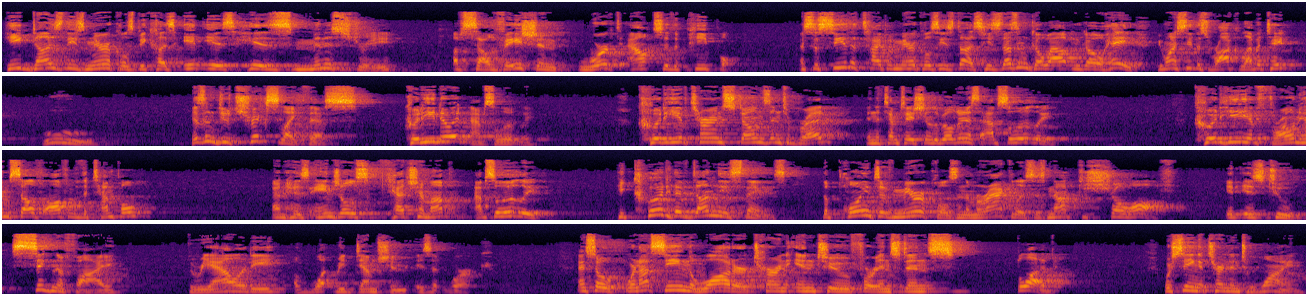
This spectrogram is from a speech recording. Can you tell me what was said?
He does these miracles because it is his ministry of salvation worked out to the people. And so, see the type of miracles he does. He doesn't go out and go, hey, you want to see this rock levitate? Ooh. He doesn't do tricks like this. Could he do it? Absolutely. Could he have turned stones into bread in the temptation of the wilderness? Absolutely. Could he have thrown himself off of the temple and his angels catch him up? Absolutely. He could have done these things. The point of miracles and the miraculous is not to show off, it is to signify the reality of what redemption is at work. And so we're not seeing the water turn into, for instance, blood. We're seeing it turn into wine.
